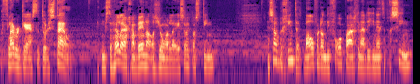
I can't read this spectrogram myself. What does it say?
flabbergasted door de stijl. Ik moest er heel erg aan wennen als jonge lezer. Ik was tien. En zo begint het. Behalve dan die voorpagina die je net hebt gezien,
